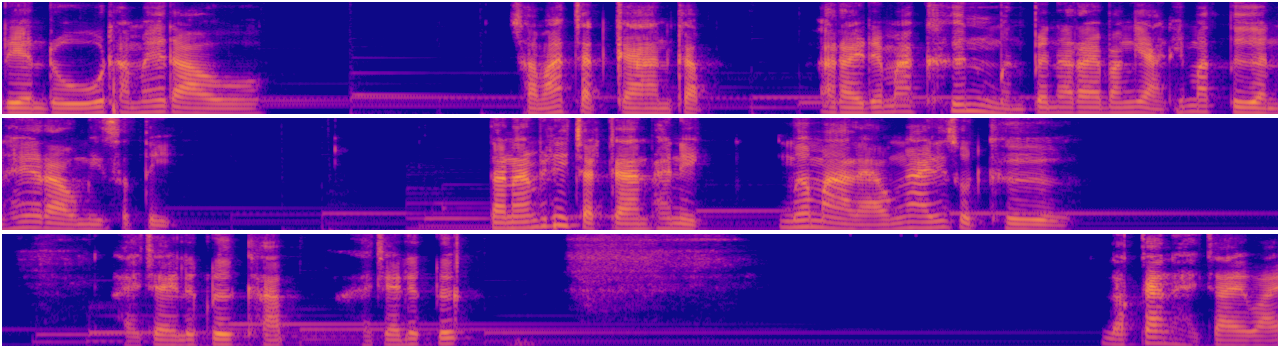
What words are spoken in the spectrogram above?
เรียนรู้ทำให้เรา สามารถจัดการกับอะไรได้มากขึ้นเหมือนเป็นอะไรบางอย่างที่มาเตือนให้เรามีสติ ดังนั้นวิธีจัดการแพนิคเมื่อมาแล้วง่ายที่สุดคือ หายใจลึกๆครับ หายใจลึกๆ แล้วกั้นหายใจไว้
